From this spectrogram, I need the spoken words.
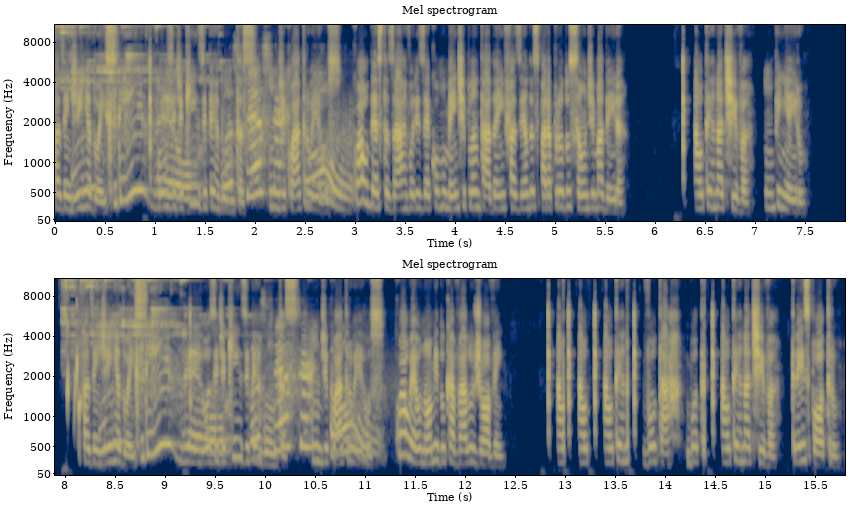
Fazendinha 2. Incrível! 11 de 15 perguntas. Você 1 de 4 erros. acertou. Qual destas árvores é comumente plantada em fazendas para produção de madeira? Alternativa. 1 pinheiro. Fazendinha 2. Incrível! 12 de 15 Você perguntas. 1 de 4 acertou. erros. Qual é o nome do cavalo jovem? Al, al, alterna, voltar. Botar. Alternativa. 3 potro.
